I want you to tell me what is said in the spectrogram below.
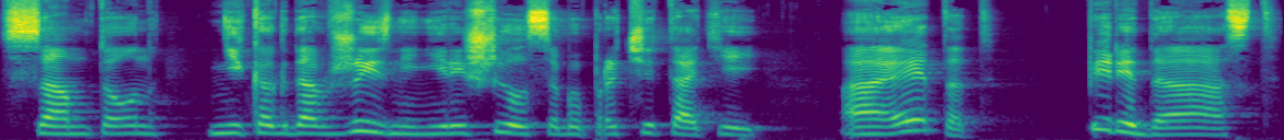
Сам-то он никогда в жизни не решился бы прочитать ей, а этот передаст.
